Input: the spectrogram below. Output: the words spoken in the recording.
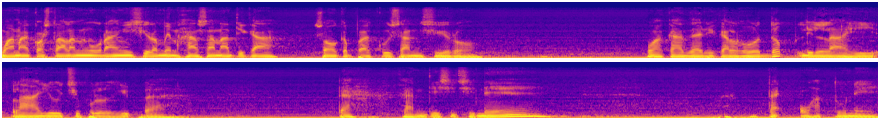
Wana kostalan ngurangi siro min hasanatika so kebagusan siro wa kadzarikal ghadab lillahi la yujibul hibah. Dah ganti sijine tek waktune.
